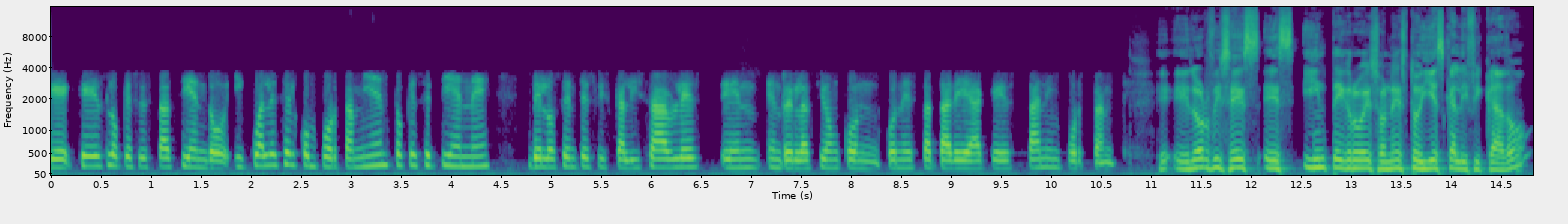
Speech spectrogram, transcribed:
qué qué es lo que se está haciendo y cuál es el comportamiento que se tiene de los entes fiscalizables en, en relación con, con esta tarea que es tan importante. Eh, ¿El Orfis es, es íntegro, es honesto y es calificado?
